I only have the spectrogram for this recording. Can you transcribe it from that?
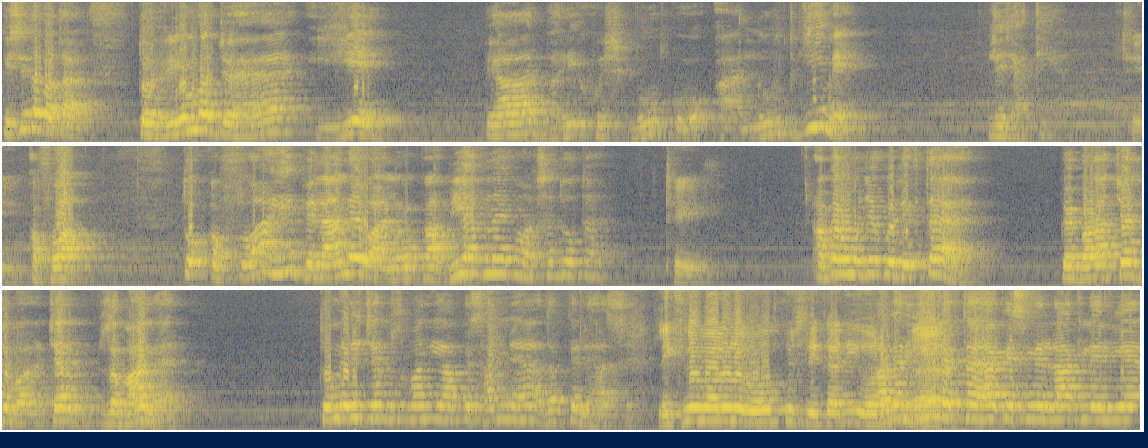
किसी ने बताया तो रियमर जो है ये प्यार भरी खुशबू को आलूदगी में ले जाती है। ठीक। अफवाह। तो अफवाह ही फैलाने वालों का भी अपना एक मकसद होता है। ठीक। अगर मुझे कोई लिखता है कोई बड़ा चर चर जबान है तो मेरी चर जबानी आपके सामने है अदब के लिहाज से। लिखने वालों ने बहुत कुछ लिखा जी और अगर ये लगता है कि इसने लाख ले लिया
